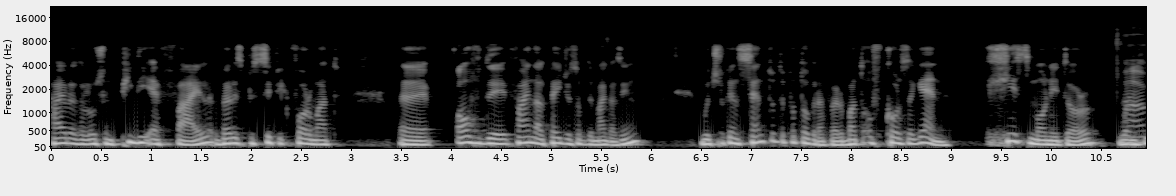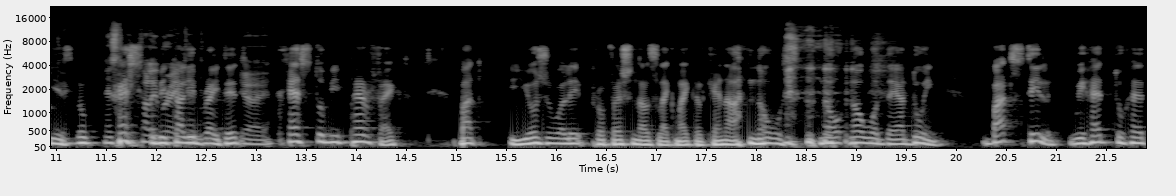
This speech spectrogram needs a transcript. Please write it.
high resolution pdf file very specific format uh, of the final pages of the magazine which you can send to the photographer but of course again his monitor when Ah, he okay. is look Has has, to be to be calibrated. calibrated Yeah, yeah. has to be perfect but usually professionals like michael kenna know know know what they are doing. But still we had to had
